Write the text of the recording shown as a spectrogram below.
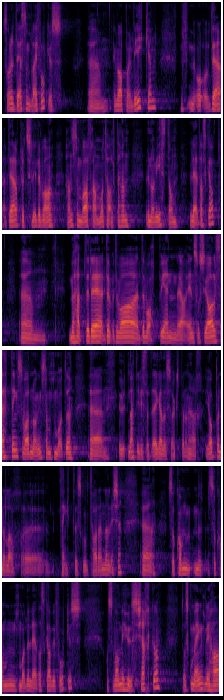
så var det det som ble fokus. Ehm, jeg var på en Viken, og der, der, plutselig det var han som var framme og talte. Han underviste om lederskap. Um, det, det, det, var, det, var, oppe i en, ja, en, sosial setting. Så var det noen som på en måte, eh, uten at de visste at jeg hadde søkt på denne jobben, eller eh, tenkte skulle jeg ta den eller ikke, eh, så, kom, så kom lederskap i fokus. Og så var vi i huskirka. Da skulle vi egentlig ha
